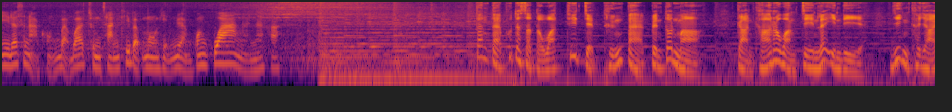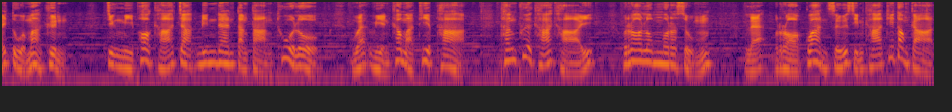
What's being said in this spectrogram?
นี่ลักษณะของแบบว่าชนชั้นที่แบบมองเห็นอย่างกว้างๆนะคะตั้งแต่พุทธศตวรรษที่ 7 ถึง 8 เป็นต้นมา การค้าระหว่างจีนและอินเดียยิ่งขยายตัวมากขึ้น จึงมีพ่อค้าจากดินแดนต่างๆ ทั่วโลก แวะเวียนเข้ามาเทียบท่า ทั้งเพื่อค้าขาย รอลมมรสุม และรอกว้านซื้อสินค้าที่ต้องการ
